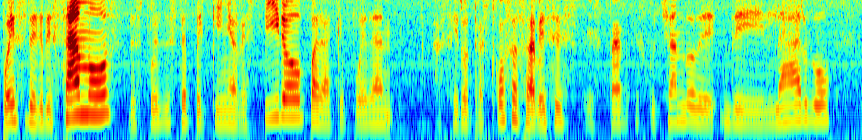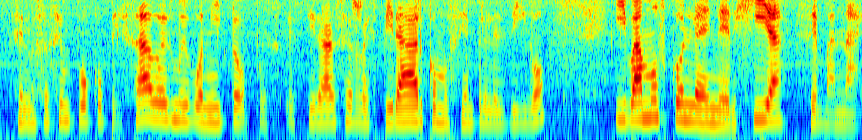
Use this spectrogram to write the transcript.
Pues regresamos después de este pequeño respiro para que puedan hacer otras cosas. A veces estar escuchando de, de largo se nos hace un poco pesado. Es muy bonito pues estirarse, respirar, como siempre les digo. Y vamos con la energía semanal.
